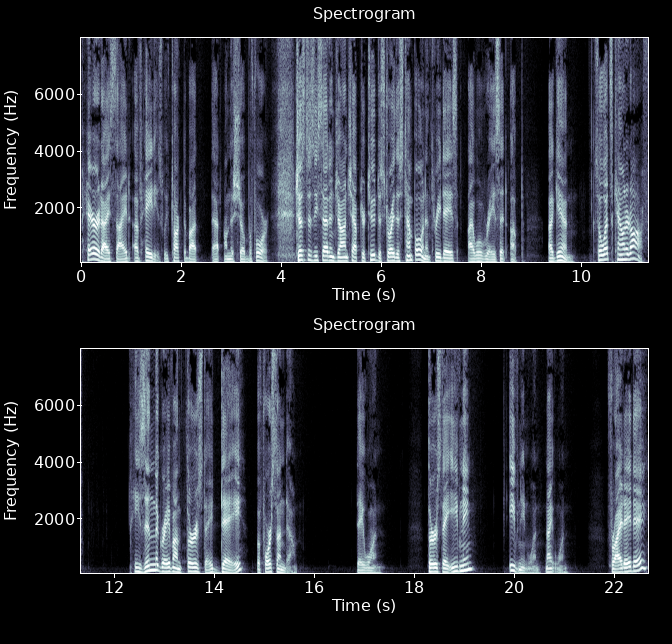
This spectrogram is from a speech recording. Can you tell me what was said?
paradise side of Hades. We've talked about that on the show before. Just as he said in John chapter 2 destroy this temple, and in three days I will raise it up again. So let's count it off. He's in the grave on Thursday, day before sundown day one. Thursday evening, evening one, night one. Friday day,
